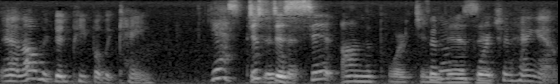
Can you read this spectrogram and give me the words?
Yeah. And all the good people that came Yes, To just to visit. sit on the porch and sit on the visit. porch and hang out.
